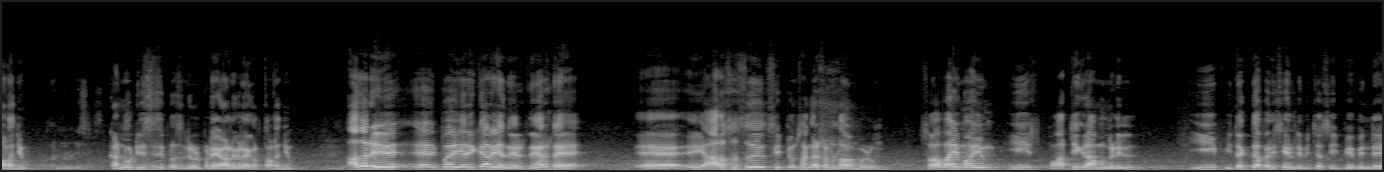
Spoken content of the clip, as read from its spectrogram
തടഞ്ഞു. Kannur D C C president ഉൾപ്പെടെ ആളുകളെ തടഞ്ഞു. അതൊരു ഇപ്പോൾ എനിക്കറിയാം നേരിട്ട് നേരത്തെ ഈ R S S C P M സംഘർഷം ഉണ്ടാകുമ്പോഴും സ്വാഭാവികമായും ഈ പാർട്ടി ഗ്രാമങ്ങളിൽ ഈ വിദഗ്ധ പരിശീലനം ലഭിച്ച സി പി എമ്മിന്റെ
